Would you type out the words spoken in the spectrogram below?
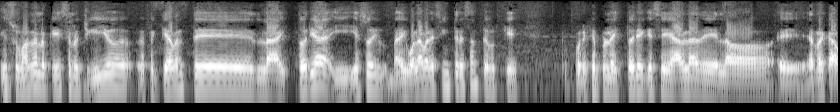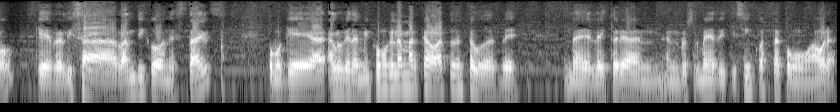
en sumar a lo que dicen los chiquillos, efectivamente la historia, y eso igual aparece interesante porque, por ejemplo, la historia que se habla de los eh, RKO, que realiza Randy con Styles, como que algo que también como que lo han marcado harto en feudo, desde de la historia en, en WrestleMania 35 hasta como ahora,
